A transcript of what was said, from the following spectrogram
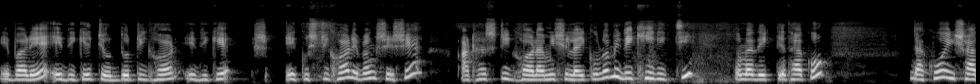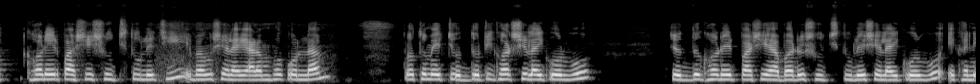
এবারে এদিকে চোদ্দোটি ঘর, এদিকে একুশটি ঘর এবং শেষে আঠাশটি ঘর আমি সেলাই করব। আমি দেখিয়ে দিচ্ছি, তোমরা দেখতে থাকো। দেখো, এই সাত ঘরের পাশে সুচ তুলেছি এবং সেলাই আরম্ভ করলাম। প্রথমে চোদ্দোটি ঘর সেলাই করব। চোদ্দ ঘরের পাশে আবারও সুচ তুলে সেলাই করব। এখানে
